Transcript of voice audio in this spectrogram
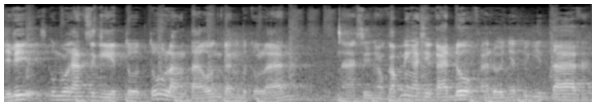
Jadi umuran segitu tuh ulang tahun kan kebetulan. Nah si nyokap nih ngasih kado, kadonya tuh gitar.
